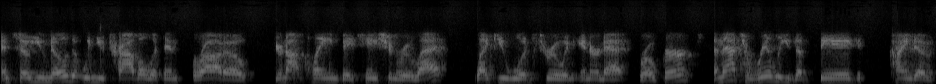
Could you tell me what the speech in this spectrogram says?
And so you know that when you travel with Inspirato, you're not playing vacation roulette like you would through an internet broker. And that's really the big kind of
